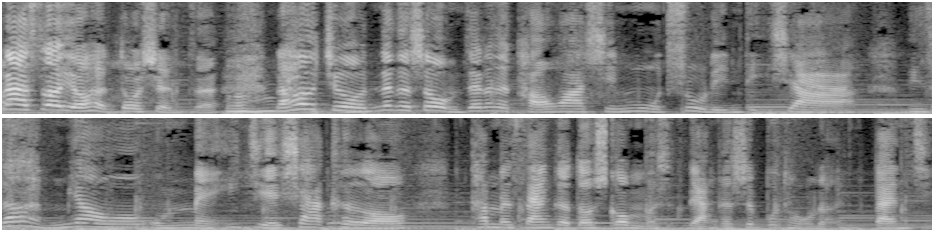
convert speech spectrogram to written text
那时候有很多选择，然后就那个时候我们在那个桃花心木树林底下啊，你知道很妙哦。我们每一节下课哦，他们三个都是跟我们两个是不同的班级。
